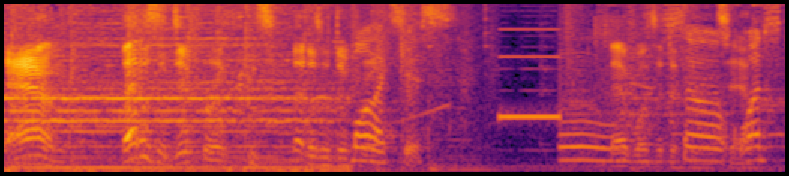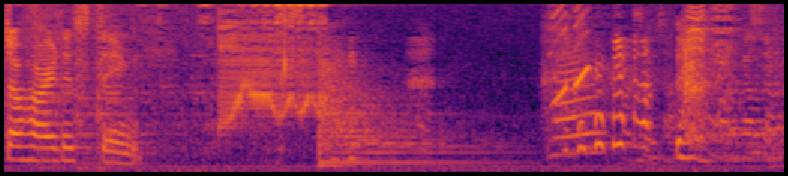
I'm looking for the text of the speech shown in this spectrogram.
Damn, that is a difference. That is a difference. more like this. That was a So difference. yeah. what's the hardest thing?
